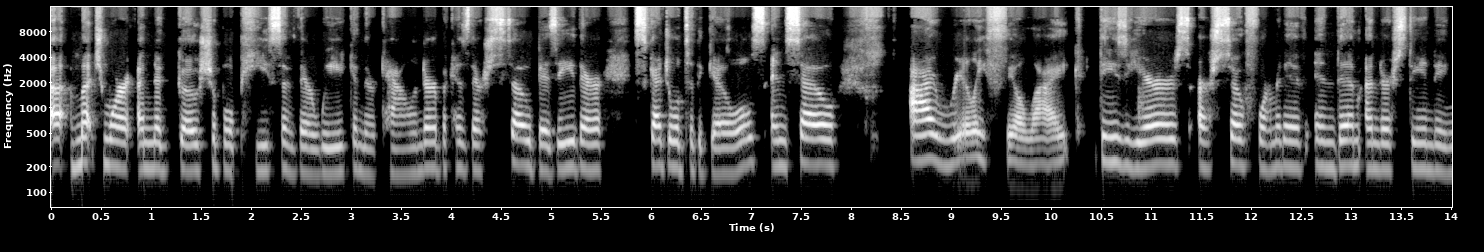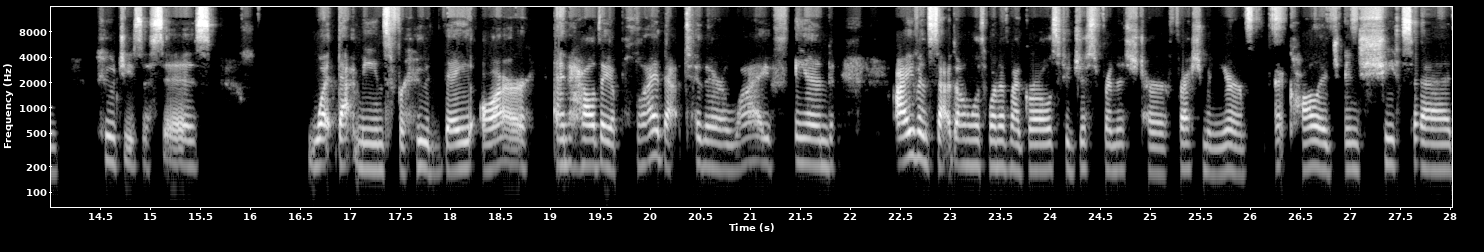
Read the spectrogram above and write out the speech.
a much more a negotiable piece of their week and their calendar because they're so busy. They're scheduled to the gills. And so I really feel like these years are so formative in them understanding who Jesus is, what that means for who they are, and how they apply that to their life. And I even sat down with one of my girls who just finished her freshman year at college, and she said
